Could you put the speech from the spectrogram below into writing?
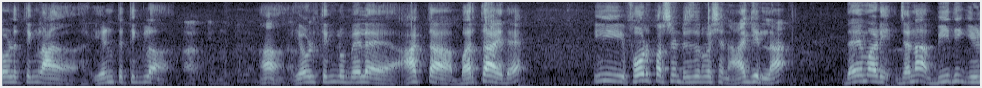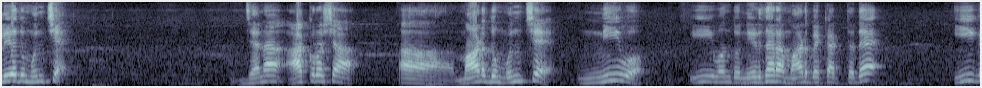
ಏಳು ತಿಂಗಳ ಎಂಟು ತಿಂಗಳ ಹಾಂ ಏಳು ತಿಂಗಳು ಮೇಲೆ ಆಗ್ತಾ ಬರ್ತಾ ಇದೆ. ಈ ಫೋರ್ ಪರ್ಸೆಂಟ್ ರಿಸರ್ವೇಷನ್ ಆಗಿಲ್ಲ. ದಯಮಾಡಿ ಜನ ಬೀದಿಗೆ ಇಳಿಯೋದು ಮುಂಚೆ, ಜನ ಆಕ್ರೋಶ ಮಾಡೋದು ಮುಂಚೆ ನೀವು ಈ ಒಂದು ನಿರ್ಧಾರ ಮಾಡಬೇಕಾಗ್ತದೆ. ಈಗ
